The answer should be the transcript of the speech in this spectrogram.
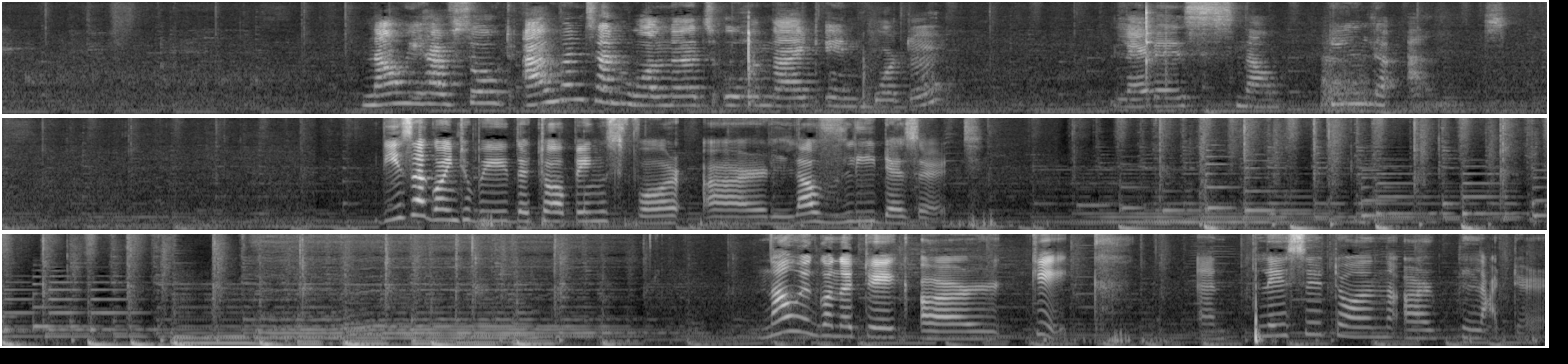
Now we have soaked almonds and walnuts overnight in water. Let us now peel the almonds. These are going to be the toppings for our lovely dessert. We're gonna take our cake and place it on our platter.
